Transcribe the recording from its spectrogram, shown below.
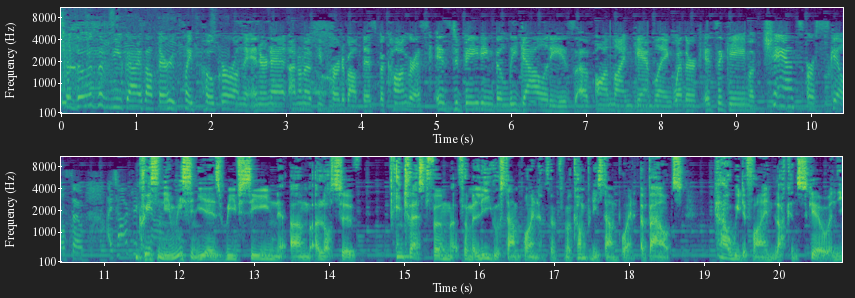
For those of you guys out there who play poker on the internet, I don't know if you've heard about this, but Congress is debating the legalities of online gambling, whether it's a game of chance or skill. So I talked Increasingly in recent years, we've seen um, a lot of interest from from a legal standpoint and from, from a company standpoint about how we define luck and skill. In the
